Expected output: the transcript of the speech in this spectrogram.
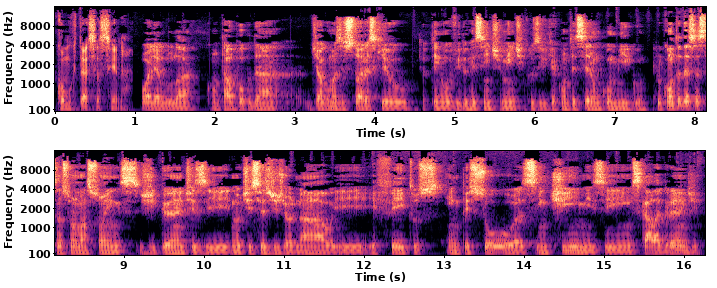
como que tá essa cena? Olha, Lula, contar um pouco da, de algumas histórias que eu, que eu tenho ouvido recentemente, inclusive que aconteceram comigo. Por conta dessas transformações gigantes e notícias de jornal e efeitos em pessoas, em times e em escala grande,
